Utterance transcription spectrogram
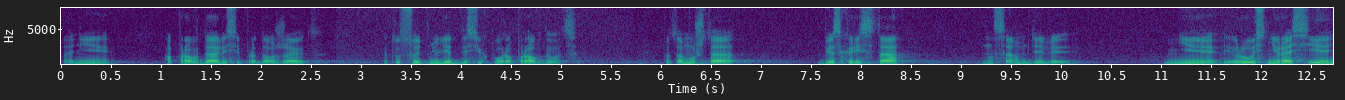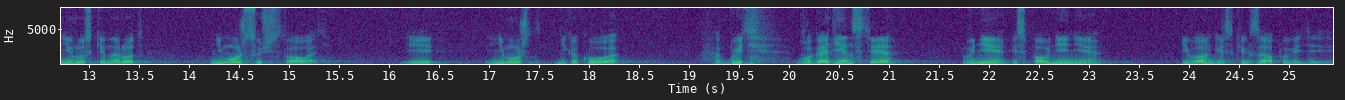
они оправдались и продолжают эту сотню лет до сих пор оправдываться – Потому что без Христа, на самом деле, ни Русь, ни Россия, ни русский народ не может существовать. И не может никакого быть благоденствия вне исполнения евангельских заповедей,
